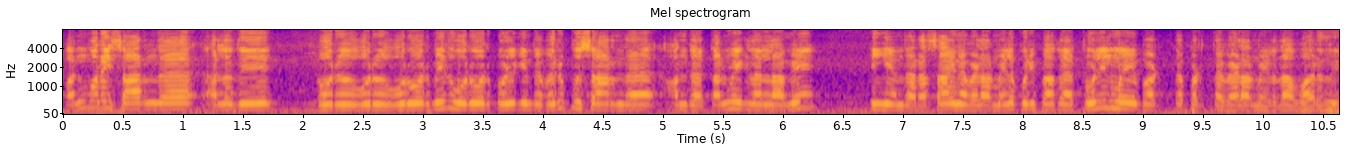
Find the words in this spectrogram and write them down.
வன்முறை சார்ந்த அல்லது ஒரு ஒரு ஒருவர் மீது ஒருவர் கொள்கின்ற வெறுப்பு சார்ந்த அந்த தன்மைகள் எல்லாமே நீங்கள் இந்த ரசாயன வேளாண்மையில் குறிப்பாக தொழில்மயப்படுத்தப்பட்ட வேளாண்மையில் தான் வருது.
